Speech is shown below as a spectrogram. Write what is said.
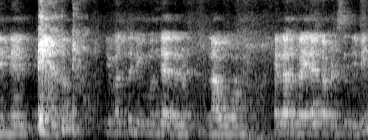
ನಿನ್ನೆ ಇವತ್ತು ನಿಮ್ಮ ಮುಂದೆ ಅದನ್ನು ನಾವು ಎಲ್ಲರೂ ಬಹಿರಂಗಪಡಿಸಿದ್ದೀವಿ.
